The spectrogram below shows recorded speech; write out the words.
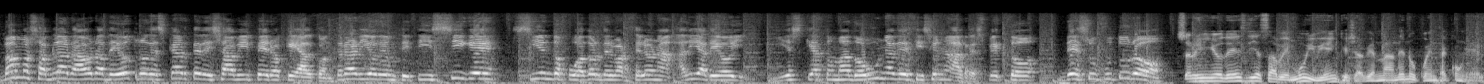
Vamos a hablar ahora de otro descarte de Xavi, pero que al contrario de un tití sigue siendo jugador del Barcelona a día de hoy y es que ha tomado una decisión al respecto de su futuro. Serginho Dez ya sabe muy bien que Xavi Hernández no cuenta con él.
